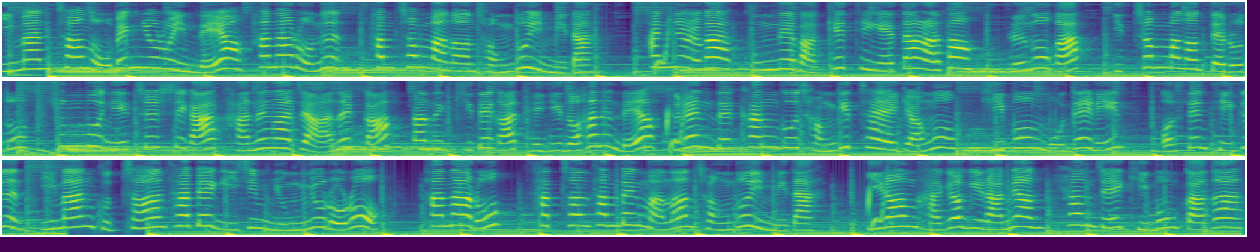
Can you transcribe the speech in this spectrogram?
21,500유로인데요. 하나로는 3천만원 정도입니다. 환율과 국내 마케팅에 따라서 르노가 2천만 원대로도 충분히 출시가 가능하지 않을까라는 기대가 되기도 하는데요. 그랜드 칸구 전기차의 경우 기본 모델인 어센틱은 29,426유로로 하나로 4,300만 원 정도입니다. 이런 가격이라면 현재 기본가가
